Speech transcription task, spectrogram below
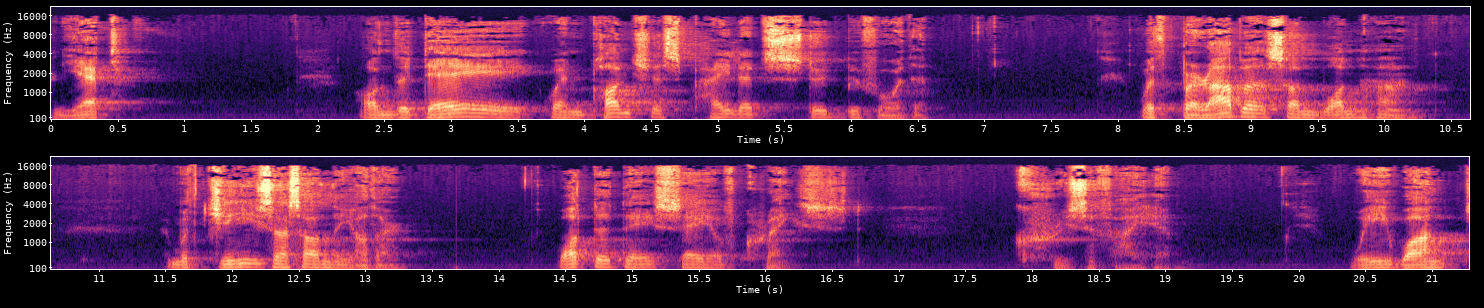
And yet, on the day when Pontius Pilate stood before them, with Barabbas on one hand and with Jesus on the other, what did they say of Christ? Crucify him. We want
